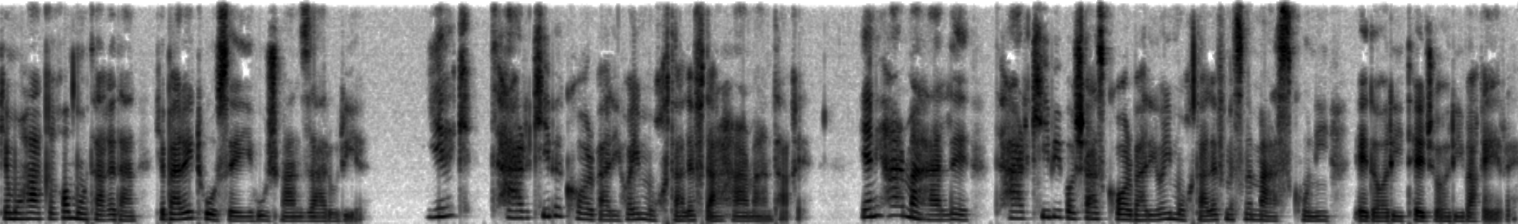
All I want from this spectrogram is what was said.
که محققا معتقدند که برای توسعه هوشمند ضروریه. یک ترکیب کاربری های مختلف در هر منطقه. یعنی هر محله ترکیبی باشه از کاربری های مختلف مثل مسکونی، اداری، تجاری و غیره.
